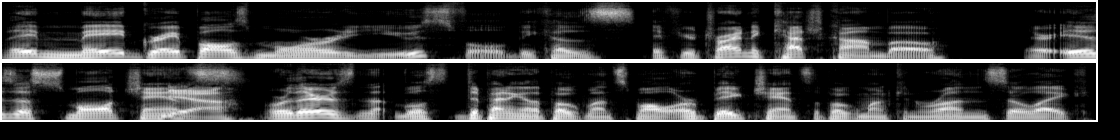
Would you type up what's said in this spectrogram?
they made Great Balls more useful because if you're trying to catch combo, there is a small chance, Yeah. or there's well, depending on the Pokemon, small or big chance the Pokemon can run. So like,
